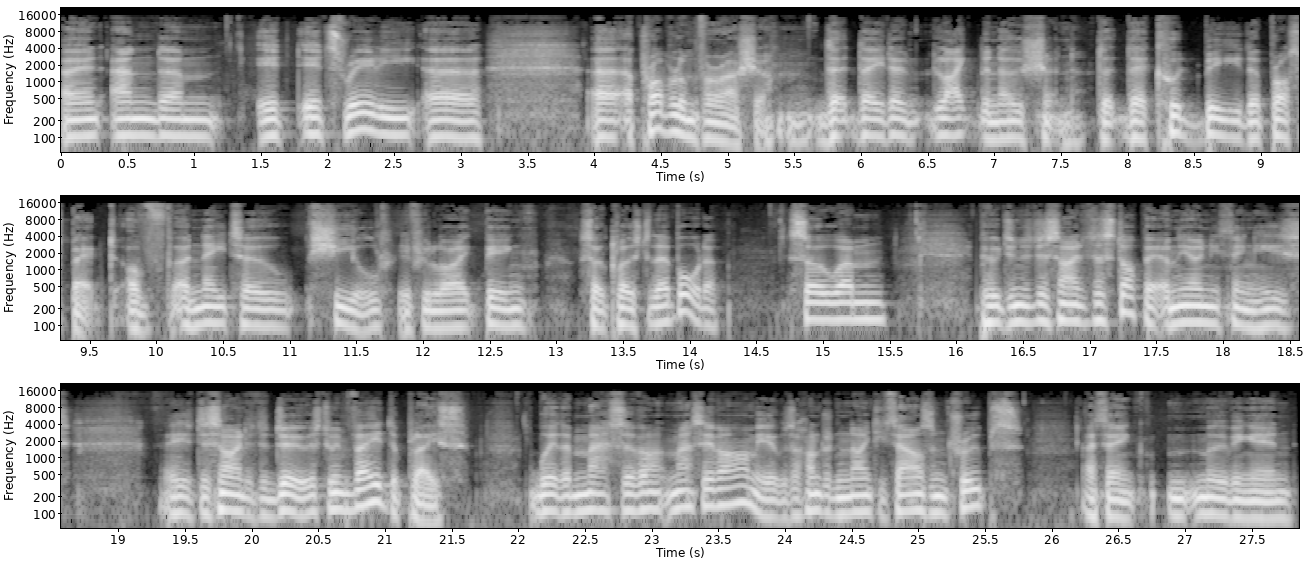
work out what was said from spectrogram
And, and um, it, it's really uh, a problem for Russia that they don't like the notion that there could be the prospect of a NATO shield, if you like, being so close to their border. So um, Putin has decided to stop it, and the only thing he's he's decided to do is to invade the place with a massive, massive army. It was 190,000 troops, I think, moving in.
